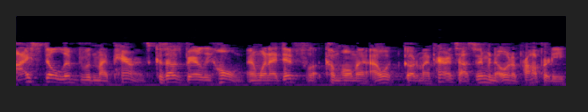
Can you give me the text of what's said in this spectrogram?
I still lived with my parents because I was barely home. And when I did fl- come home, I, I would go to my parents' house. I didn't even own a property.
